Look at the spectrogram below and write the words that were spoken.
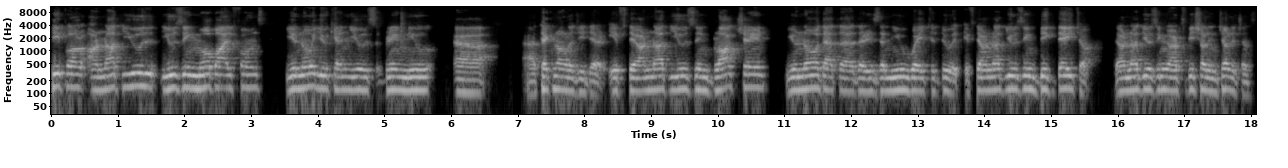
people are not use, using mobile phones, you know you can use bring new uh, uh, technology there. If they are not using blockchain, you know that uh, there is a new way to do it. If they are not using big data, they are not using artificial intelligence,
